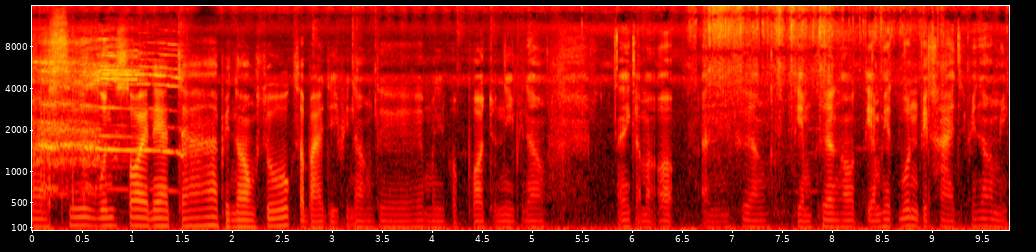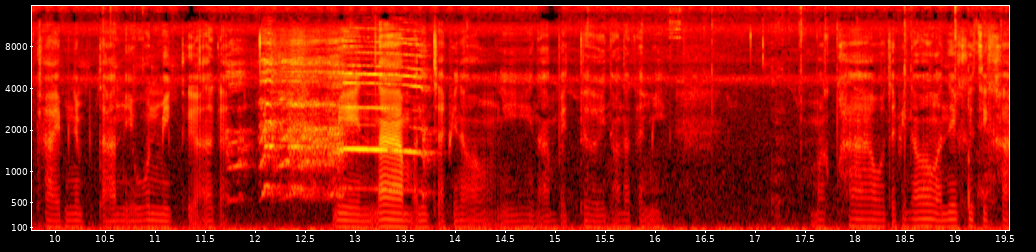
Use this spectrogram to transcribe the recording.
มาซื้อวุ้นซอยเนี่ยจ้าพี่น้องสุกสบายดีพี่น้องเด้อมันพอปอจุดนี้พี่น้องอันนี้ก็มาเอาอันเครื่องเตรียมเครื่องเขาเตรียมเฮ็ดวุ้นไปขายจ้ะพี่น้องมีไข่มีน้ำตาลมีวุ้นมีเกลือแล้วก็มีน้ำอันนี้จ้ะพี่น้องนี่น้ำใบเตยเนาะแล้วก็มีมะพร้าวจ้ะพี่น้องอันนี้คือสิคะ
